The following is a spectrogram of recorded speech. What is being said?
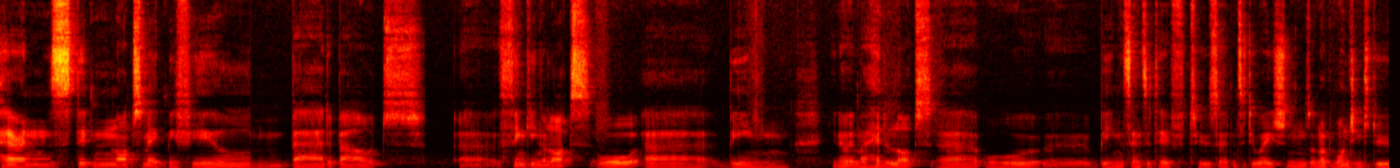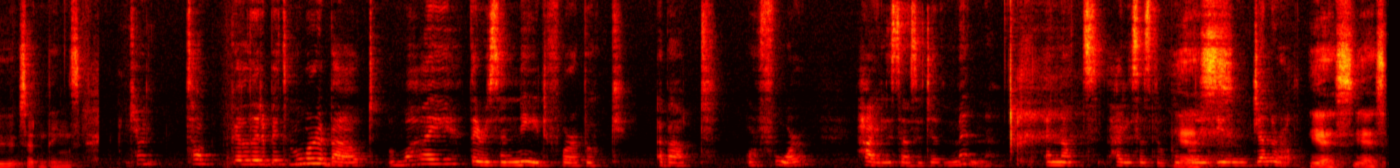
parents did not make me feel bad about uh, thinking a lot or uh, being you know in my head a lot uh, or uh, being sensitive to certain situations or not wanting to do certain things. Can we talk a little bit more about why there is a need for a book about or for highly sensitive men and not highly sensitive people yes. in, in general yes yes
